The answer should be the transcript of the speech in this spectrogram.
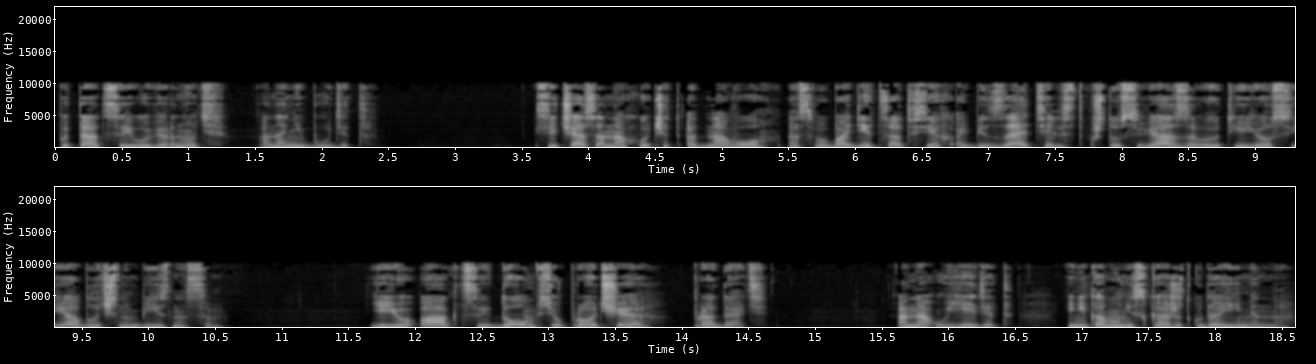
Пытаться его вернуть она не будет. Сейчас она хочет одного — освободиться от всех обязательств, что связывают ее с яблочным бизнесом. Ее акции, дом, все прочее — продать. Она уедет и никому не скажет, куда именно.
